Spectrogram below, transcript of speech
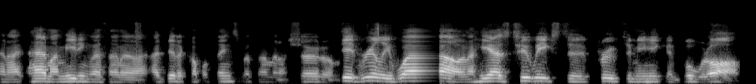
and I had my meeting with him, and I, I did a couple things with him, and I showed him did really well. And he has two weeks to prove to me he can pull it off.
